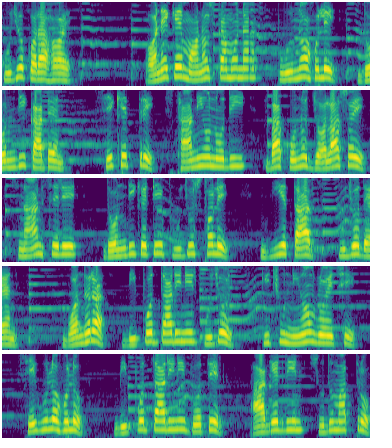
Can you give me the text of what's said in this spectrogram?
পুজো করা হয়। অনেকের মনস্কামনা পূর্ণ হলে দণ্ডি কাটেন। সেক্ষেত্রে স্থানীয় নদী বা কোনো জলাশয়ে স্নান সেরে দণ্ডি কেটে পুজোস্থলে গিয়ে তার পুজো দেন। বন্ধুরা, বিপদতারিণীর পুজোর কিছু নিয়ম রয়েছে। সেগুলো হলো, বিপদতারিণী ব্রতের আগের দিন শুধুমাত্র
